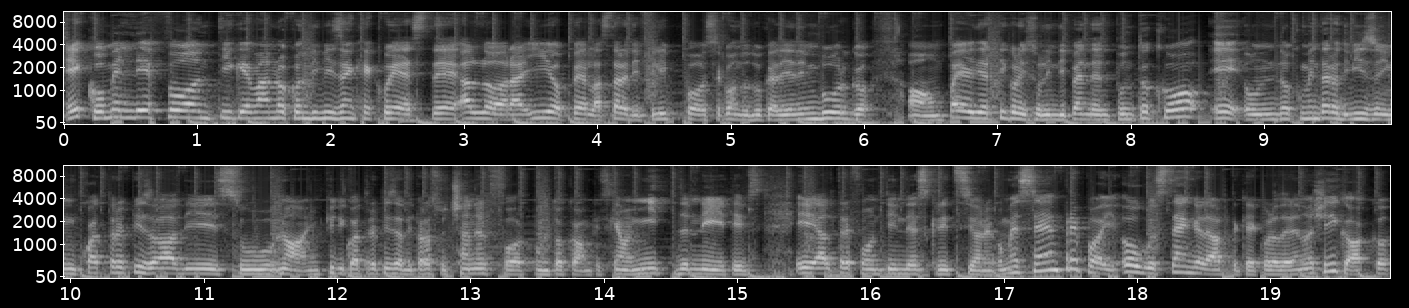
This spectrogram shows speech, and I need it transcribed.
E come le fonti che vanno condivise anche queste, allora io per la storia di Filippo II Duca di Edimburgo ho un paio di articoli sull'independent.co e un documentario diviso in quattro episodi su, no, in più di quattro episodi però su channel4.com che si chiama Meet the Natives e altre fonti in descrizione come sempre. Poi August Engelhardt che è quello delle noci di cocco,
